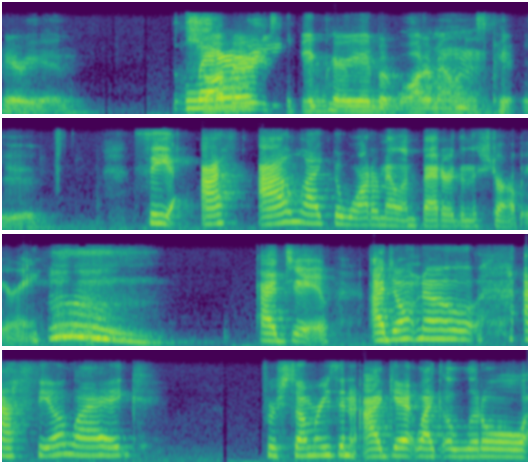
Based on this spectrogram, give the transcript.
Period. Literally. Strawberry is the big period, but watermelon is period. See, I I like the watermelon better than the strawberry. I do. I don't know. I feel like for some reason I get like a little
